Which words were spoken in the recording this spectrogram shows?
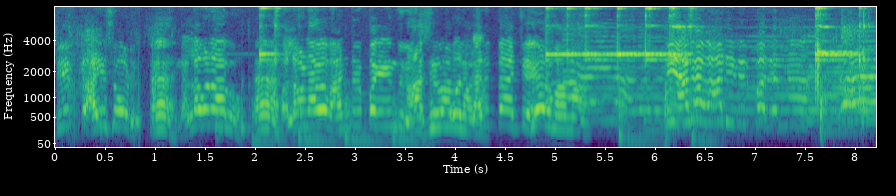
தீர்க்க ஆயுசோடு. நல்லவனாகும். வல்லவனாக வாழ்ந்திருப்ப இருந்து ஆசீர்வாதம் ஒரு. கருத்தாச்சு நீ அக வாடி நிற்பது என்ன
